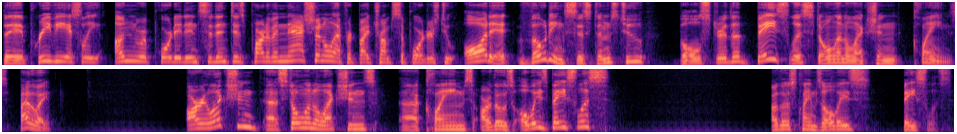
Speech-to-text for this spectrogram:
The previously unreported incident is part of a national effort by Trump supporters to audit voting systems to bolster the baseless stolen election claims. By the way, are election uh, stolen elections uh, claims are those always baseless? Are those claims always baseless?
